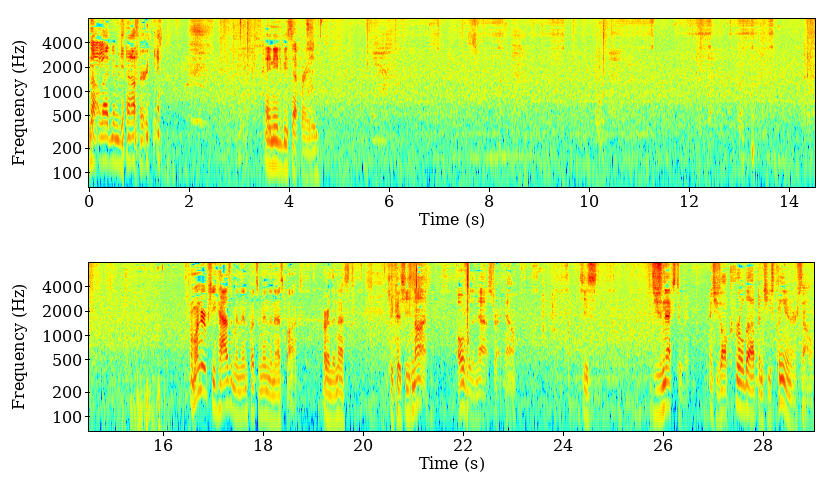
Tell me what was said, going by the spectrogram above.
not letting them gather. they need to be separated. Wonder if she has them and then puts them in the nest box or in the nest because she's not over the nest right now. She's she's next to it and she's all curled up and she's cleaning herself.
